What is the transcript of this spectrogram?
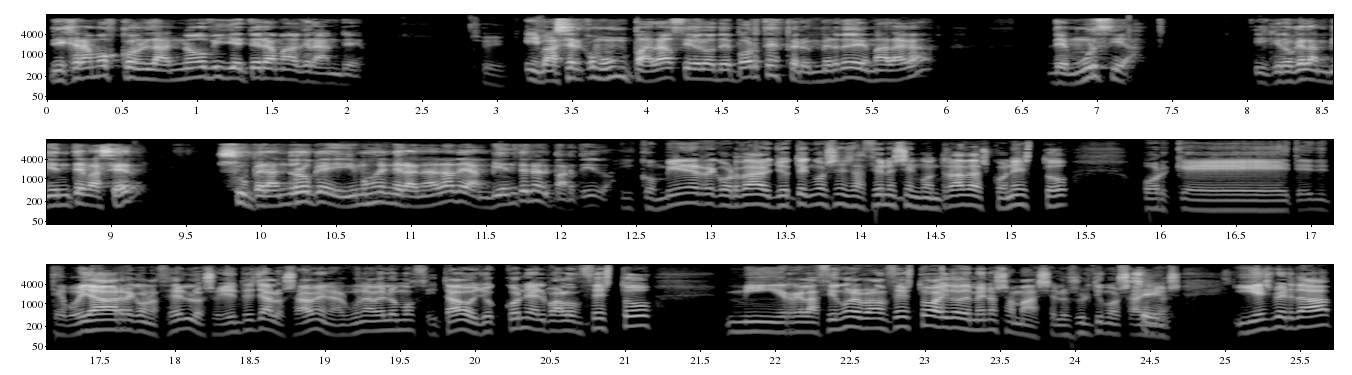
dijéramos, con la no billetera más grande. Y va a ser como un palacio de los deportes, pero en vez de Málaga, de Murcia. Y creo que el ambiente va a ser superando lo que vivimos en Granada de ambiente en el partido. Y conviene recordar, yo tengo sensaciones encontradas con esto, porque te, voy a reconocer, los oyentes ya lo saben, alguna vez lo hemos citado, yo con el baloncesto mi relación con el baloncesto ha ido de menos a más en los últimos Sí. años. Y es verdad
